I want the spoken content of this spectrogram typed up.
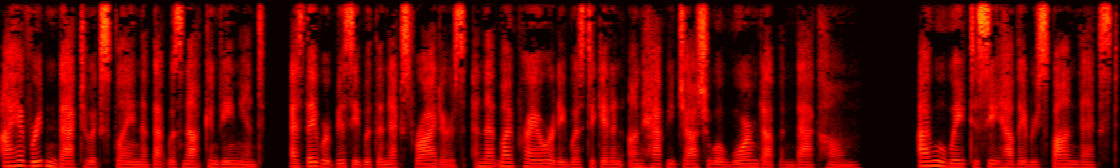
I have written back to explain that that was not convenient, as they were busy with the next riders, and that my priority was to get an unhappy Joshua warmed up and back home. I will wait to see how they respond next.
